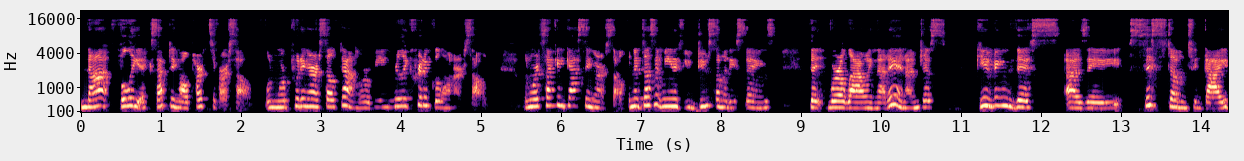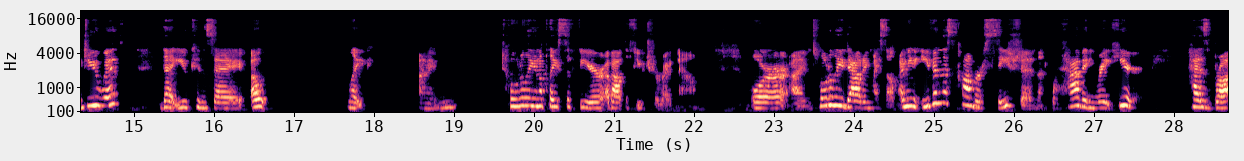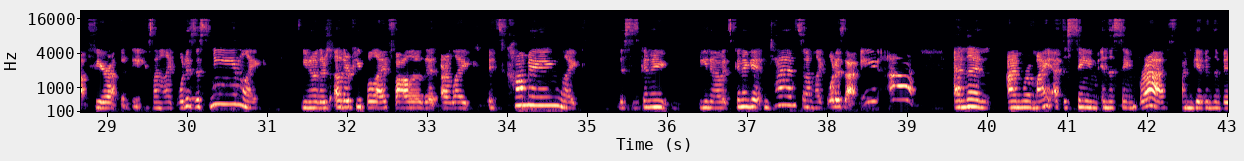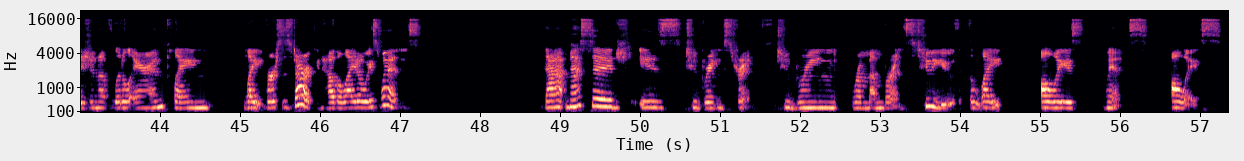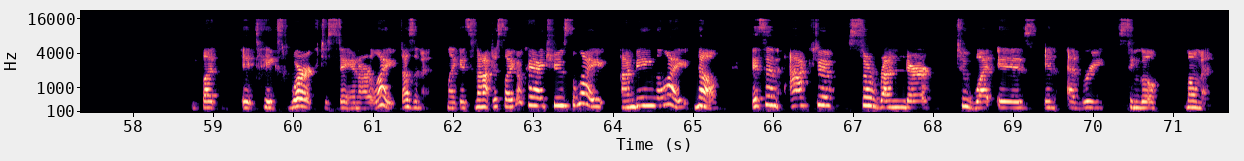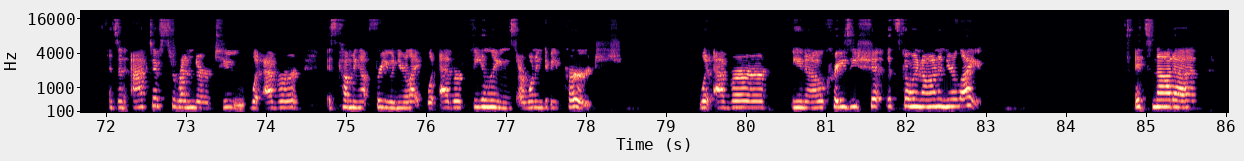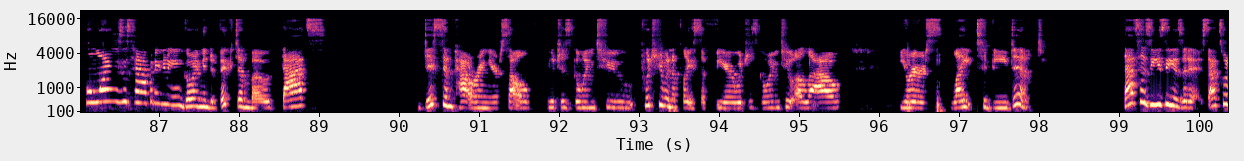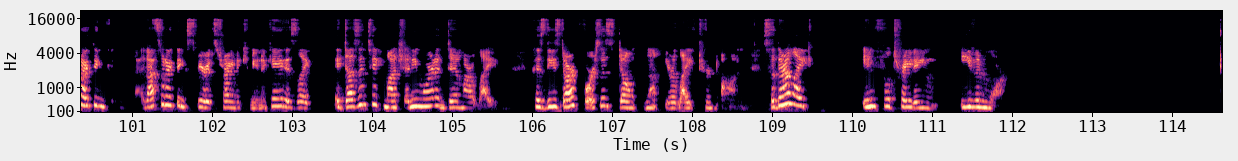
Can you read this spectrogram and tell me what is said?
not fully accepting all parts of ourselves, when we're putting ourselves down, we're being really critical on ourselves, when we're second guessing ourselves. And it doesn't mean if you do some of these things that we're allowing that in. I'm just giving this as a system to guide you with that you can say, oh, like, I'm totally in a place of fear about the future right now or I'm totally doubting myself. I mean, even this conversation that we're having right here has brought fear up in me because I'm like, what does this mean? Like, you know, there's other people I follow that are like, it's coming, like, this is gonna, you know, it's gonna get intense. And I'm like, what does that mean? Ah. And then I'm remind at the same in the same breath, I'm given the vision of little Erin playing light versus dark and how the light always wins. That message is to bring strength to bring remembrance to you that the light always wins, always. But it takes work to stay in our light, doesn't it? Like it's not just like, okay, I choose the light, I'm being the light. No, it's an active surrender to what is in every single moment. It's an active surrender to whatever is coming up for you in your life, whatever feelings are wanting to be purged, whatever you know, crazy shit that's going on in your life. It's not a, well, why is this happening to me and going into victim mode? That's disempowering yourself, which is going to put you in a place of fear, which is going to allow your light to be dimmed. That's as easy as it is. That's what I think. That's what I think spirit's trying to communicate is like, it doesn't take much anymore to dim our light because these dark forces don't want your light turned on. So they're like, infiltrating even more.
